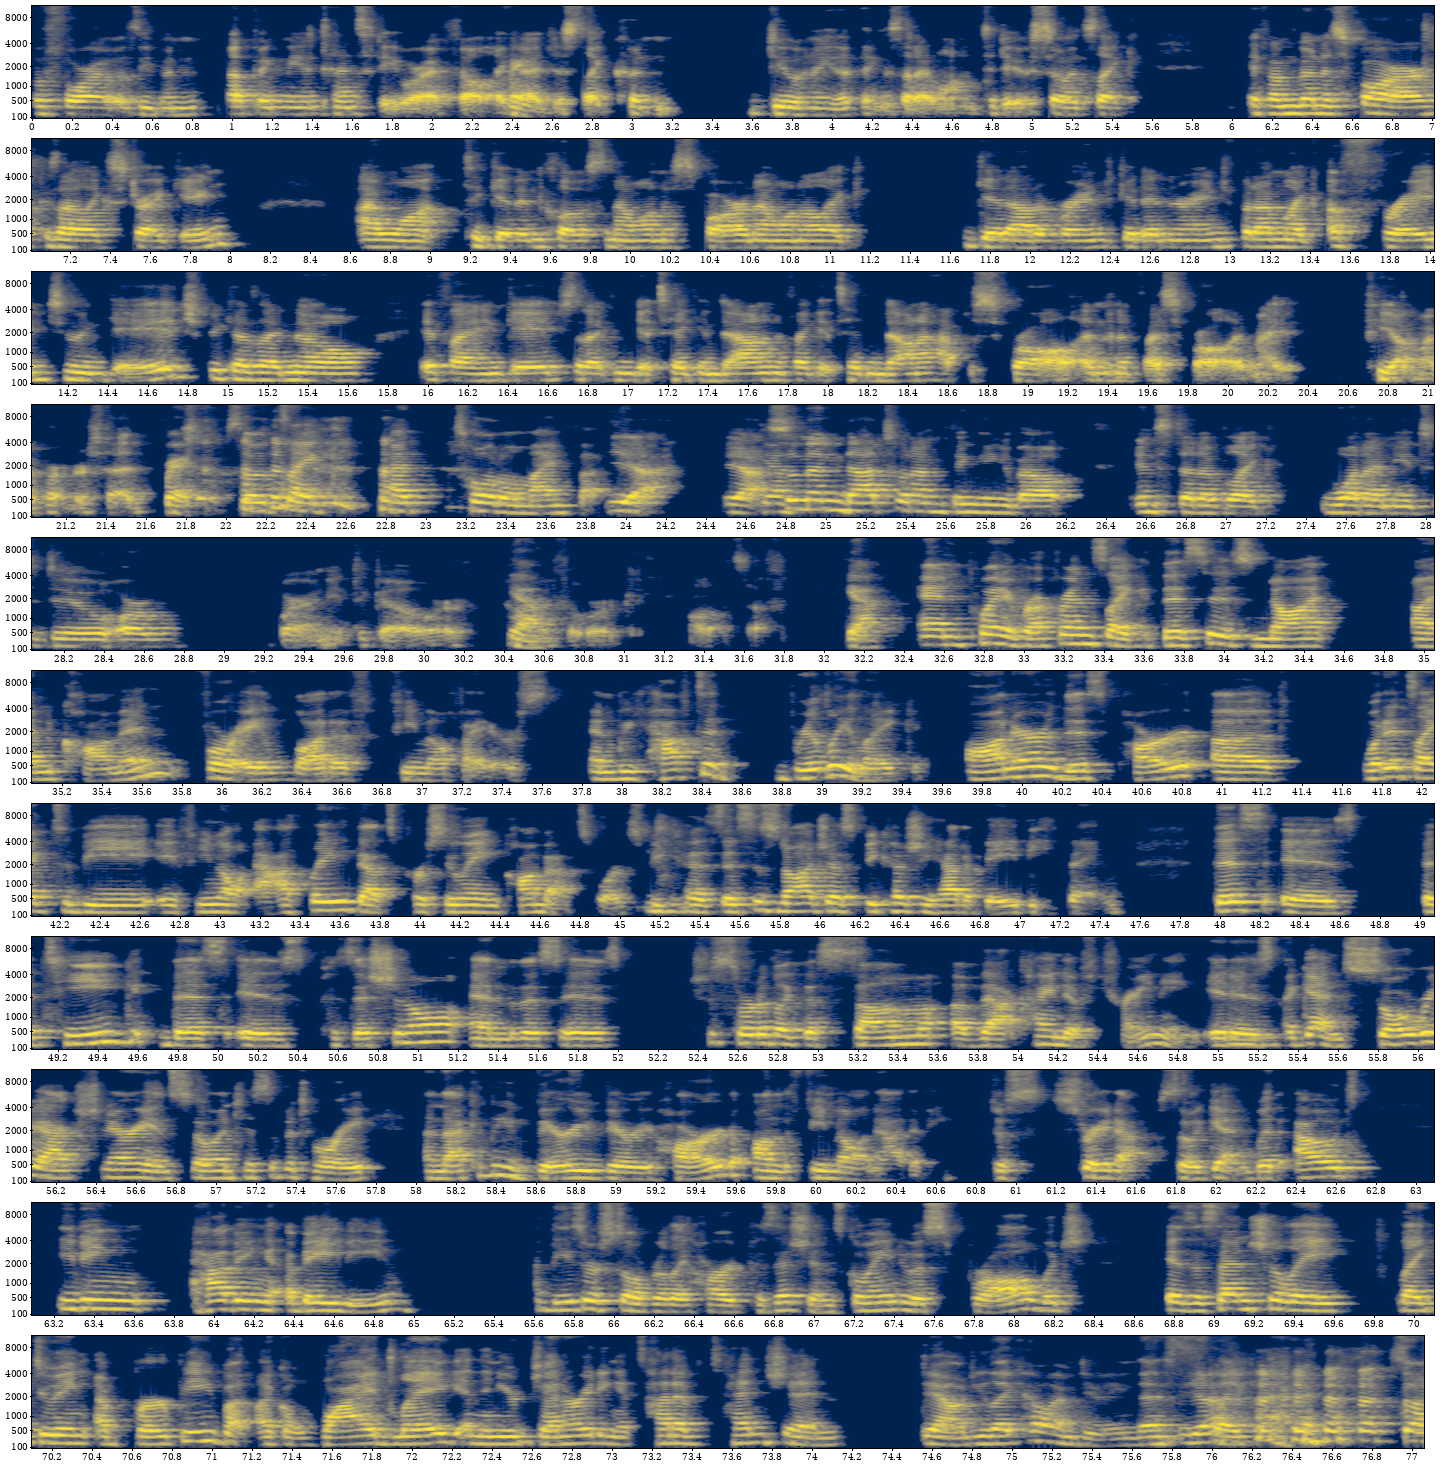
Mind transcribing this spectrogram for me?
before I was even upping the intensity where I felt like I just like couldn't do any of the things that I wanted to do. So it's like if I'm going to spar because I like striking, I want to get in close and I want to spar and I want to like get out of range, get in range, but I'm like afraid to engage because I know if I engage that I can get taken down and if I get taken down I have to sprawl and then if I sprawl I might pee on my partner's head. Right. So it's like a total mind fuck. Yeah, yeah. Yeah. So then that's what I'm thinking about instead of like what I need to do or where I need to go or how Yeah. my footwork, all that stuff. Yeah. And point of reference, like this is not uncommon for a lot of female fighters. And we have to really like honor this part of what it's like to be a female athlete that's pursuing combat sports Mhm. because this is not just because she had a baby thing. This is fatigue, this is positional, and this is just sort of like the sum of that kind of training. It mm-hmm. is again so reactionary and so anticipatory, and that can be very, very hard on the female anatomy, just straight up. So again, without even having a baby, these are still really hard positions. Going into a sprawl, which is essentially like doing a burpee, but like a wide leg, and then you're generating a ton of tension down. Do you like how I'm doing this? Yeah. Like, so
